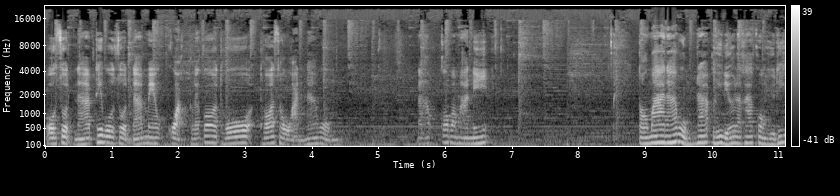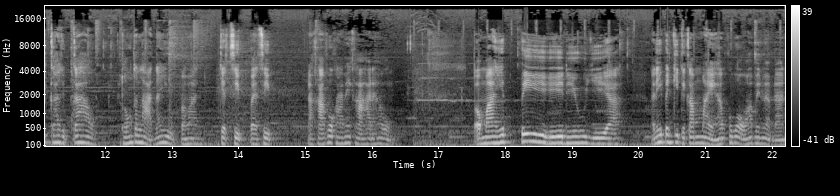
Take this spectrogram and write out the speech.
โอสถนะครับ เทพโอสถนะแมวกวัก แล้วก็โทท้อสวรรค์นะครับผม นะครับ ก็ประมาณนี้ ต่อมานะครับผมนะเฮ้ยเดี๋ยวราคากล่องอยู่ที่ 99 ท้องตลาดน่าอยู่ประมาณ 70 80 ราคาพ่อค้าแม่ค้านะครับผม ต่อมา Happy New Year อันนี้เป็นกิจกรรมใหม่ครับเขาบอกว่าเป็นแบบนั้น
